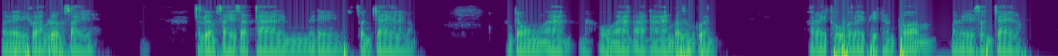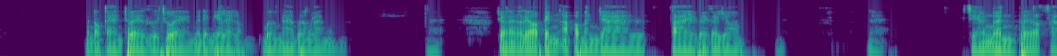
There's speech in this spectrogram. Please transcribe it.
มันไม่มีความเริ่มใส จะเริ่มใส่สัตตาเนี่ยไม่ได้สนใจอะไรหรอกมันจงอ่านองอ่านอ่านหารพอสมควร อะไรถูกอะไรผิดมันพร้อม มันไม่ได้สนใจหรอก มันต้องการช่วยก็คือช่วย ไม่ได้มีอะไรหรอกเบื้องหน้าเบื้องหลังนะจนนั้นเขาเรียกว่าเป็นอัปปมัญญาคือตายไปก็ยอมนะเสียเงินเพื่อรักษา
